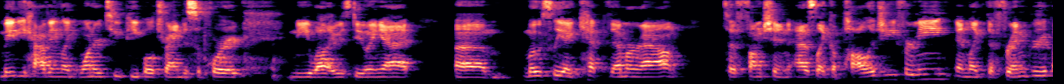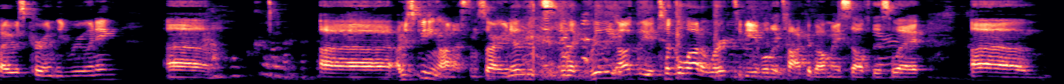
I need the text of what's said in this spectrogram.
maybe having like one or two people trying to support me while I was doing it. Um, mostly I kept them around to function as like apology for me and like the friend group I was currently ruining. Um, uh, I'm just being honest. I'm sorry. I know this is like really ugly. It took a lot of work to be able to talk about myself this way. Um,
